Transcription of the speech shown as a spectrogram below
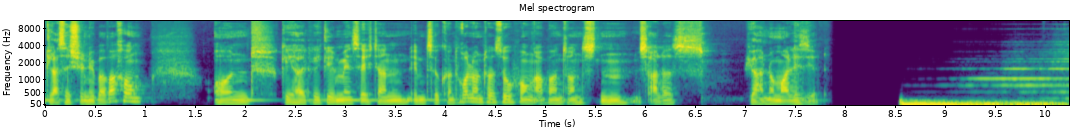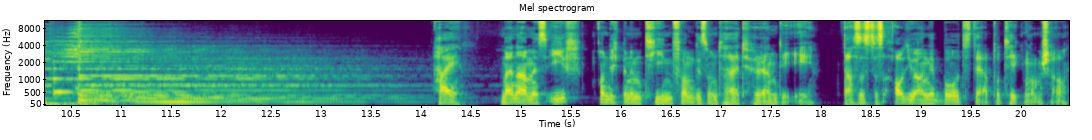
klassisch in Überwachung und gehe halt regelmäßig dann eben zur Kontrolluntersuchung, aber ansonsten ist alles ja normalisiert. Hi, mein Name ist Yves und ich bin im Team von gesundheithören.de. Das ist das Audioangebot der Apothekenumschau.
